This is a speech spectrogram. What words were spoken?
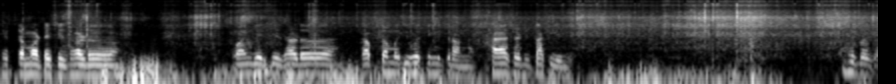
हे टमाट्याची झाडं वांग्याची झाडं कापसामध्ये होती मित्रांनो खायासाठी टाकलेली. हे बघा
